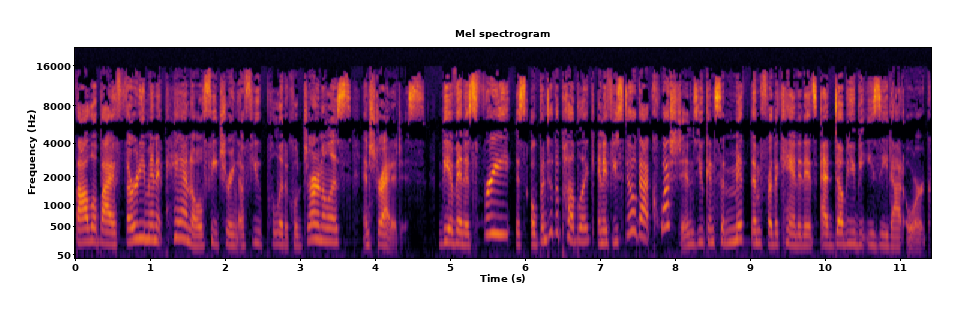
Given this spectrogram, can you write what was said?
followed by a 30 minute panel featuring a few political journalists and strategists. The event is free, it's open to the public, and if you still got questions, you can submit them for the candidates at WBEZ.org.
